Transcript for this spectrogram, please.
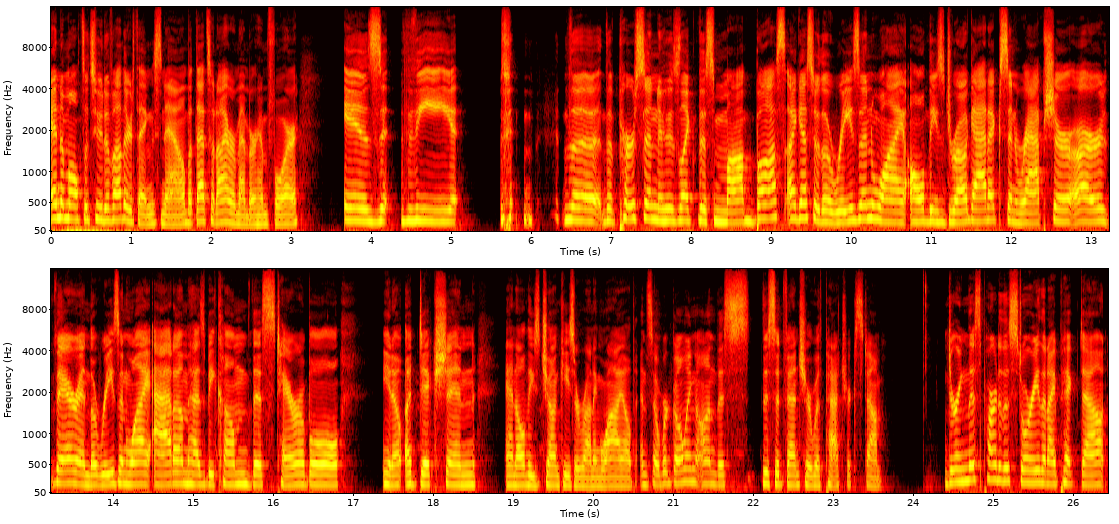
and a multitude of other things now, but that's what I remember him for, is the the the person who's like this mob boss, I guess, or the reason why all these drug addicts in Rapture are there, and the reason why Adam has become this terrible, you know, addiction, and all these junkies are running wild. And so we're going on this this adventure with Patrick Stump. During this part of the story that I picked out,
